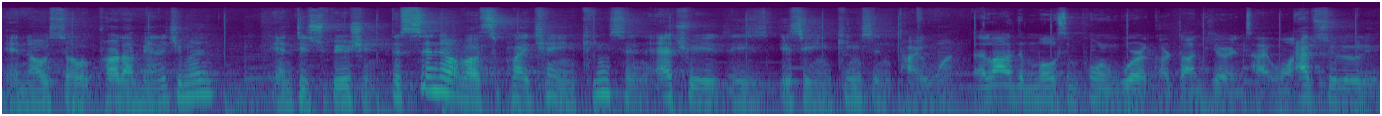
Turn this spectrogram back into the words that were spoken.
and also product management and distribution. The center of our supply chain in Kingston actually is, is in Kingston, Taiwan. A lot of the most important work are done here in Taiwan. Absolutely.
